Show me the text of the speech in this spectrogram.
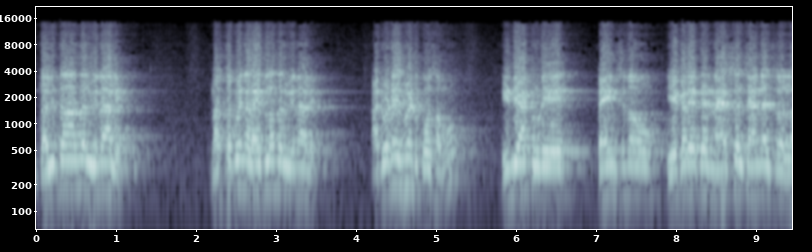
దళితులందరూ వినాలి. నష్టపోయిన రైతులందరూ వినాలి. అడ్వర్టైజ్మెంట్ కోసము ఇండియా టుడే టైమ్స్ నౌ ఎక్కడెక్కడ నేషనల్ ఛానల్స్ వల్ల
